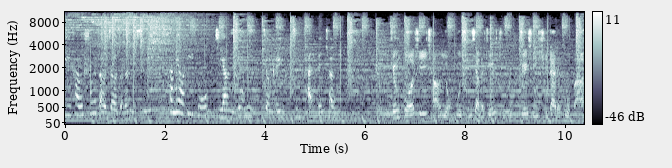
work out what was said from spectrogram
一趟说走就走的旅行，它没有地图，只要你愿意，就可以精彩纷呈。生活是一场永不停下的追逐，追寻时代的步伐，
